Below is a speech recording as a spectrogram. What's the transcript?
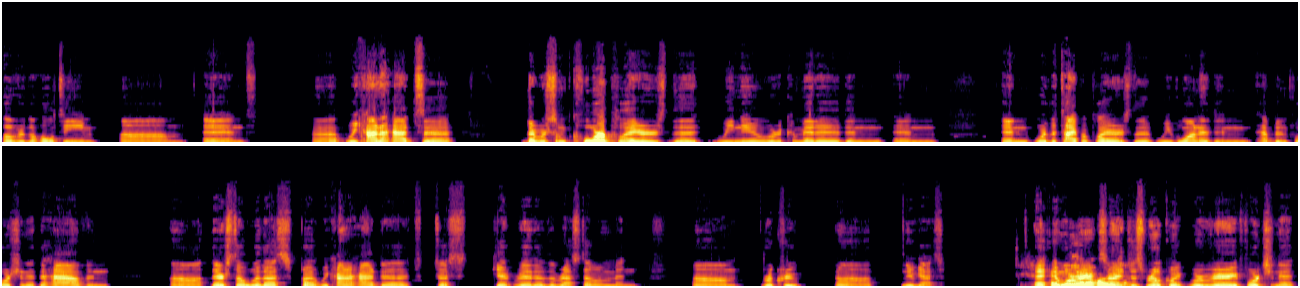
over the whole team um and uh we kind of had to there were some core players that we knew were committed and and and were the type of players that we've wanted and have been fortunate to have and uh, they're still with us but we kind of had to just get rid of the rest of them and um, recruit uh, new guys. And, and we're very sorry time- just real quick we're very fortunate.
